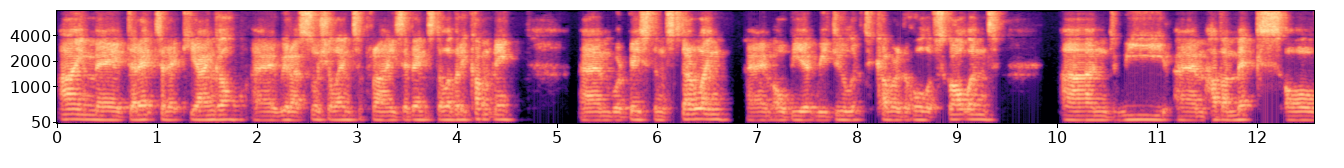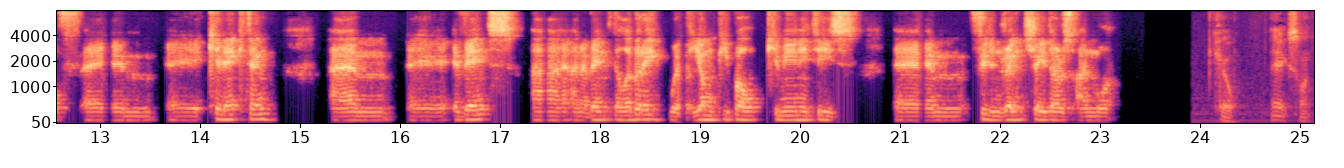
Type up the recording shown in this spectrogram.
I'm a director at Ceangal. Uh, we're a social enterprise events delivery company. Um, we're based in Stirling, um, albeit we do look to cover the whole of Scotland. And we um, have a mix of um, uh, connecting um, uh, events uh, and event delivery with young people, communities, um, food and drink traders, and more. Cool. Excellent.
